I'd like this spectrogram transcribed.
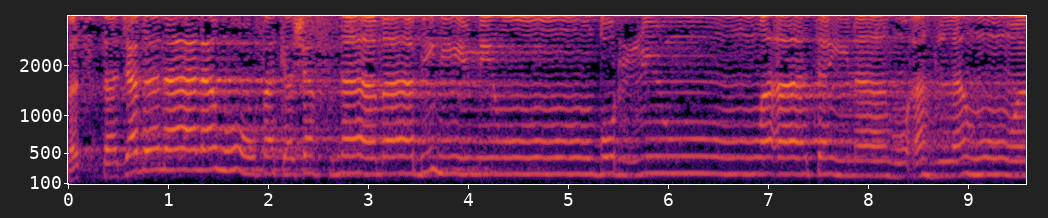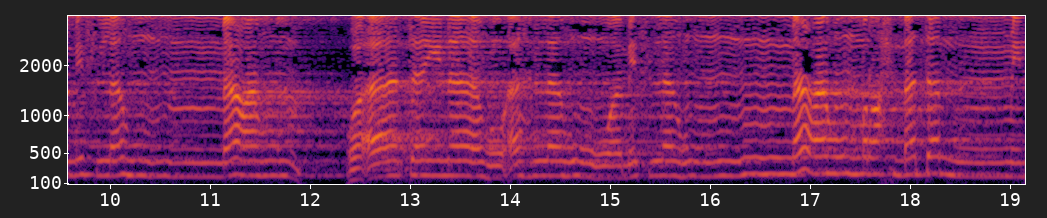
فاستجبنا له فكشفنا ما به من ضر وآتيناه أهله ومثلهم معهم. وآتيناه أهله ومثلهم معهم رحمة من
